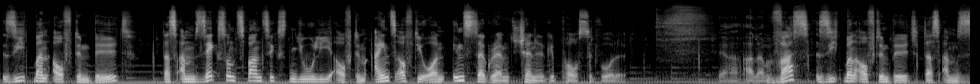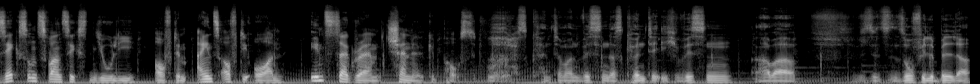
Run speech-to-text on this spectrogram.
sieht man auf dem Bild, das am 26. Juli auf dem 1 auf die Ohren Instagram-Channel gepostet wurde? Ja, Adam. Was sieht man auf dem Bild, das am 26. Juli auf dem 1 auf die Ohren Instagram-Channel gepostet wurde? Das könnte man wissen, das könnte ich wissen, aber es sind so viele Bilder.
